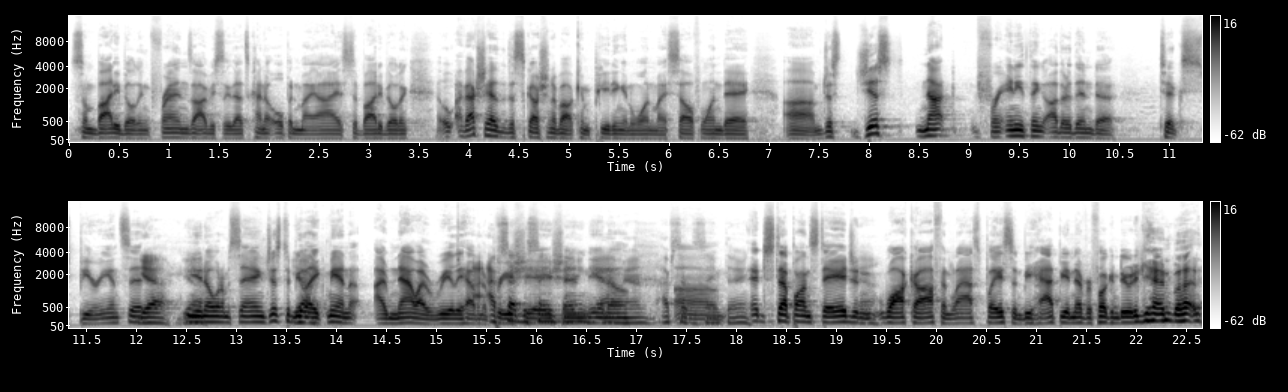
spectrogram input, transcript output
some bodybuilding friends, obviously that's kind of opened my eyes to bodybuilding. Oh, I've actually had the discussion about competing in one myself one day, um, just just not for anything other than to to experience it. Yeah, yeah. You know what I'm saying? Just to be Yeah. like, man, I now I really have an I've said the same appreciation. thing. You Yeah, know, man. I've said the same thing. And step on stage and walk off in last place and be happy and never fucking do it again. But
